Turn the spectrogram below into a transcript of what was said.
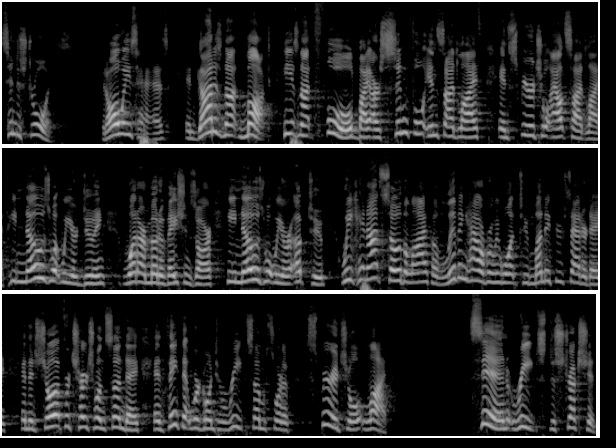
Sin destroys. It always has. And God is not mocked. He is not fooled by our sinful inside life and spiritual outside life. He knows what we are doing, what our motivations are. He knows what we are up to. We cannot sow the life of living however we want to Monday through Saturday and then show up for church on Sunday and think that we're going to reap some sort of spiritual life. Sin reaps destruction.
